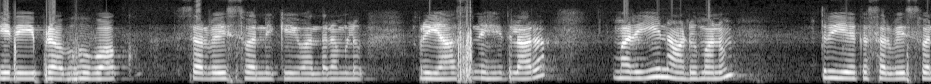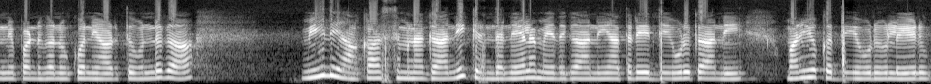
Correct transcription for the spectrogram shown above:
ఇది ప్రభు వాక్ సర్వేశ్వరునికి వందనములు. ప్రియా స్నేహితులారా మరి ఈనాడు మనం త్రియేక సర్వేశ్వరుని పండుగను కొని ఆడుతూ ఉండగా మీది ఆకాశమున కానీ క్రింద నేల మీద కానీ అతడే దేవుడు కానీ మరి యొక్క దేవుడు లేడు.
